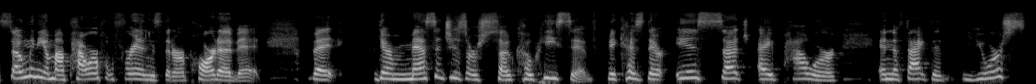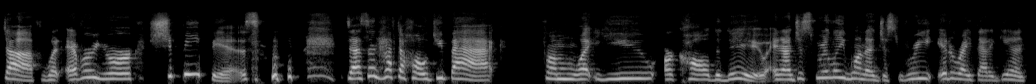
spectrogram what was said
so many of my powerful friends that are a part of it, but their messages are so cohesive because there is such a power in the fact that your stuff, whatever your shabeep is, doesn't have to hold you back from what you are called to do. And I just really want to just reiterate that again.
